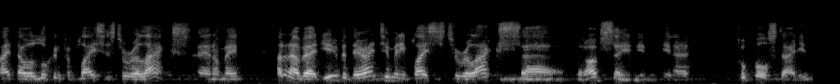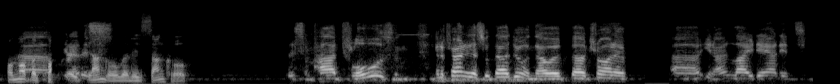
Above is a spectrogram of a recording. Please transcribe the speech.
mate, they were looking for places to relax. And I mean, I don't know about you, but there ain't too many places to relax uh, that I've seen in, in a football stadium. Well, not the Um, concrete you know, jungle that is Suncorp. there's some hard floors, and, and apparently that's what they were doing. They were, they were trying to, uh, you know, lay down in some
